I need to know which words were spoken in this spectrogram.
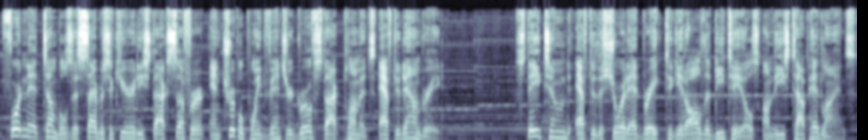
Fortinet tumbles as cybersecurity stocks suffer and TriplePoint Venture growth stock plummets after downgrade. Stay tuned after the short ad break to get all the details on these top headlines.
